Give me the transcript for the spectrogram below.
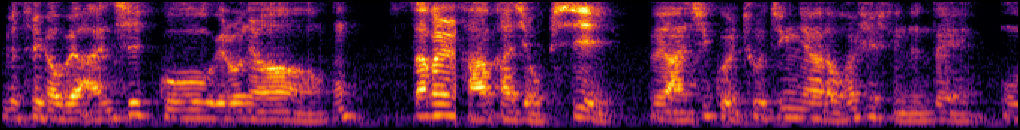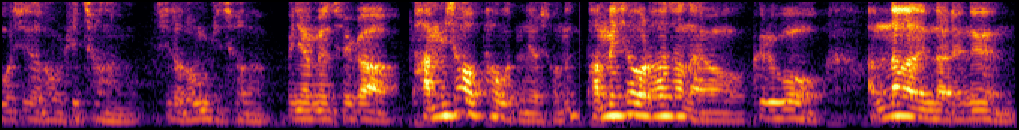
근데 제가 왜 안 씻고 이러냐 어? 싹을 다 가지 없이 왜 안 씻고 유튜브 찍냐라고 하실 수 있는데 오 진짜 너무 귀찮아요. 진짜 너무 귀찮아 왜냐면 제가 밤 샤워하거든요 저는? 밤에 샤워를 하잖아요. 그리고 안 나가는 날에는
